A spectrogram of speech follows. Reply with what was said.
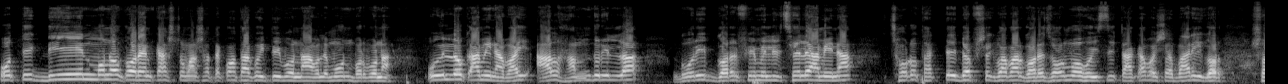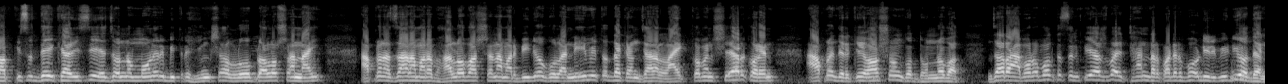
প্রত্যেক দিন মনে করেন কাস্টমার সাথে কথা কইতে হইব, না হলে মন ভরবো না। ওই লোক আমি না ভাই, আলহামদুলিল্লাহ গরিব ঘরের ফ্যামিলির ছেলে আমি না। ছোট থাকতেই ব্যবসায়িক বাবার ঘরে জন্ম হয়েছি টাকা পয়সা বাড়ি ঘর সব কিছু দেখে আইছি, এজন্য মনের ভিতরে হিংসা, লোভ, লালসা নাই। আপনারা যারা আমার ভালোবাসেন, আমার ভিডিওগুলো নিয়মিত দেখেন, যারা লাইক কমেন্ট শেয়ার করেন, আপনাদেরকে অসংখ্য ধন্যবাদ। যারা আবারও বলতেছেন, পিয়াস ভাই, ঠান্ডার পাটের বডির ভিডিও দেন।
